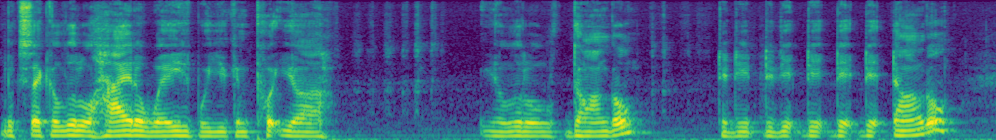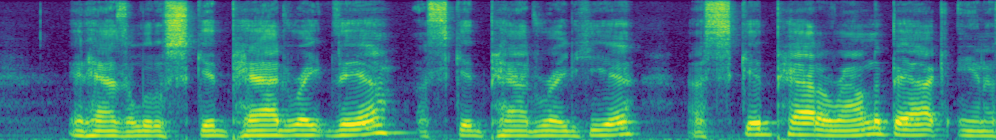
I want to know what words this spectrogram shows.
Looks like a little hideaway where you can put your your little dongle. Did it, did it, did it, did Dongle. It has a little skid pad right there, a skid pad right here, a skid pad around the back, and a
